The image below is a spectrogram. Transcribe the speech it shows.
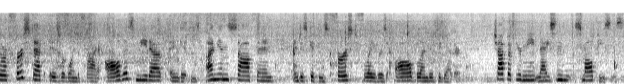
So our first step is we're going to fry all this meat up and get these onions softened and just get these first flavors all blended together. Chop up your meat nice and small pieces.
